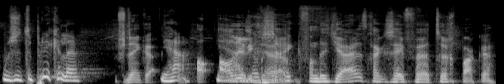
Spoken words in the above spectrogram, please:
Om ze te prikkelen. ze denken, Ja. al, al jullie gezeik van dit jaar, dat ga ik eens even terugpakken.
